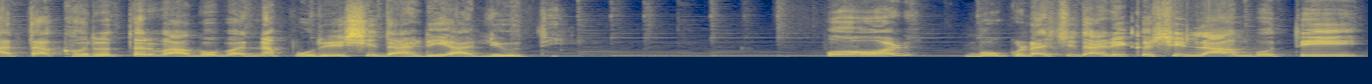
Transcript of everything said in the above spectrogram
आता खरं तर वाघोबांना पुरेशी दाढी आली होती. पण बोकडाची दाढी कशी लांब होती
